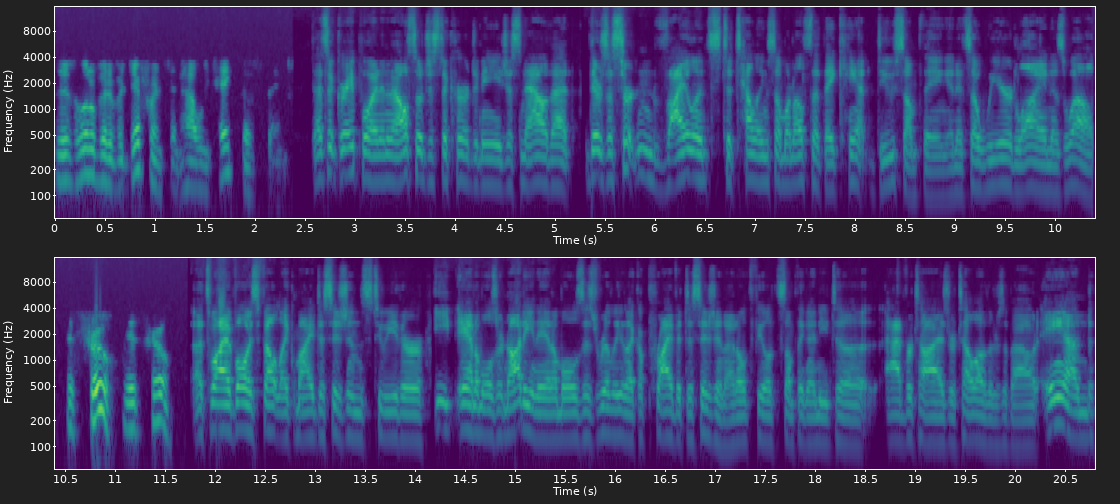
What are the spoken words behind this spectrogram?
there's a little bit of a difference in how we take those things. That's a great point, and it also just occurred to me just now that there's a certain violence to telling someone else that they can't do something, and it's a weird line as well. It's true. It's true. That's why I've always felt like my decisions to either eat animals or not eat animals is really like a private decision. I don't feel it's something I need to advertise or tell others about, and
